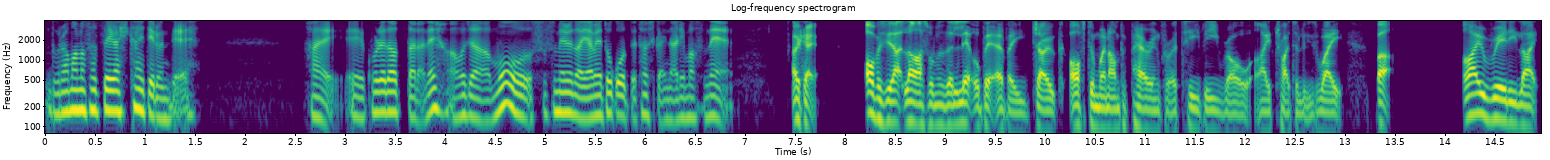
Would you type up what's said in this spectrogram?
ドラマの撮影が控えてるんで。はい、えーこれだったらね、あじゃあもう進めるのはやめとこうって確かになりますね。Okay. Obviously, that last one was a little bit of a joke. Often, when I'm preparing for a TV role, I try to lose weight. But I really like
